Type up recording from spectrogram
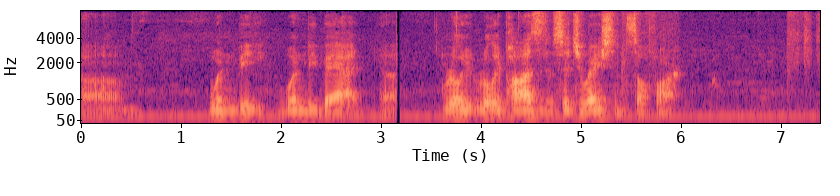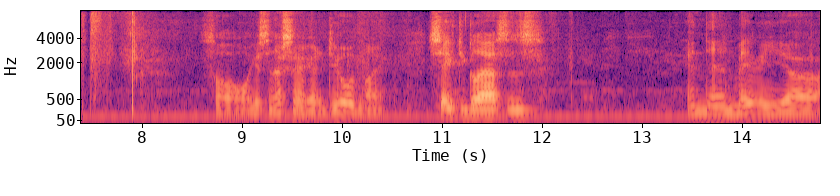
um, wouldn't be wouldn't be bad. Uh, really really positive situation so far. So I guess the next thing I got to deal with my safety glasses, and then maybe uh,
